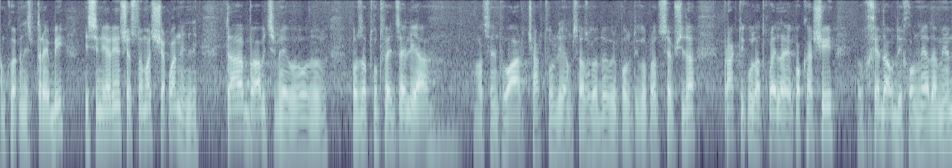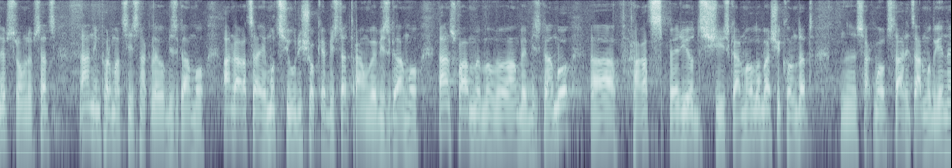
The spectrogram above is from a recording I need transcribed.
ამ ქვეყნის მტრები, ისინი არიან შეცდომაში შეყვანილი და ავიცი მე 25 წელია ალბათ ვარ ჩართული ამ საზოგადოებრივ პოლიტიკურ პროცესებში და პრაქტიკულად ყველა ეპოქაში ხედავდი ხოლმე ადამიანებს, რომლებსაც ან ინფორმაციის ნაკლებობის გამო, ან რაღაცა ემოციური შოკების და ტრაუმების გამო, ან სხვა ამბების გამო, რაღაც პერიოდში ის განმავლობაში ქონდათ საკმაოდ სტარი წარმოდგენა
